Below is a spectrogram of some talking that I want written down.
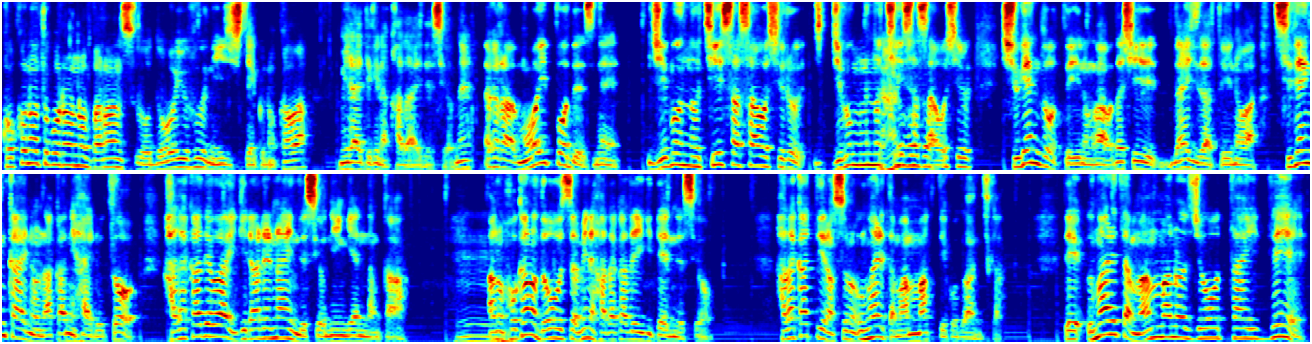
ここのところのバランスをどういうふうに維持していくのかは未来的な課題ですよね。だからもう一方でですね、自分の小ささを知る、自分の小ささを知る、修験道っていうのが私大事だというのは、自然界の中に入ると裸では生きられないんですよ、人間なんか。うんあの他の動物はみんな裸で生きてるんですよ。裸っていうのはその生まれたまんまっていうことなんですか。で、生まれたまんまの状態で、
